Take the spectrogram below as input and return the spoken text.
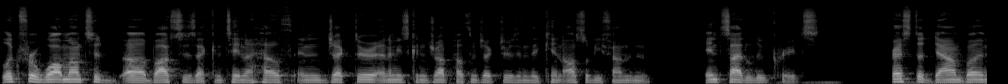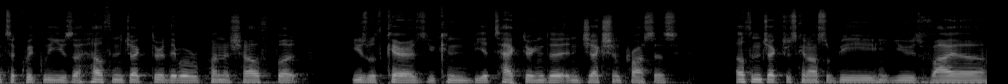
Look for wall-mounted uh, boxes that contain a health injector. Enemies can drop health injectors and they can also be found in inside loot crates. Press the down button to quickly use a health injector. They will replenish health, but use with care as you can be attacked during the injection process. Health injectors can also be used via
